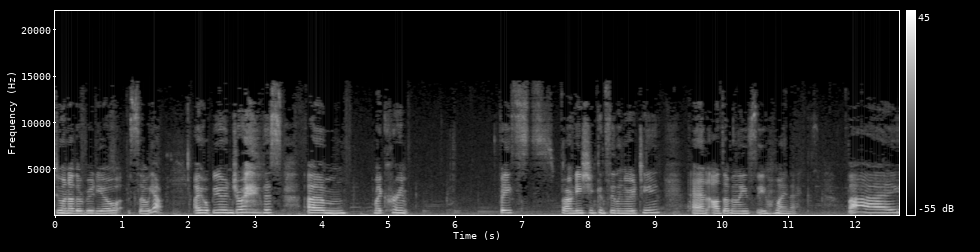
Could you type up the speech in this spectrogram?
do another video so yeah I hope you enjoy this, um, my current face foundation concealing routine, and I'll definitely see you in my next. Bye!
